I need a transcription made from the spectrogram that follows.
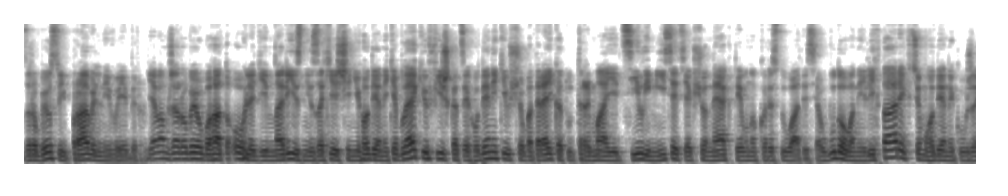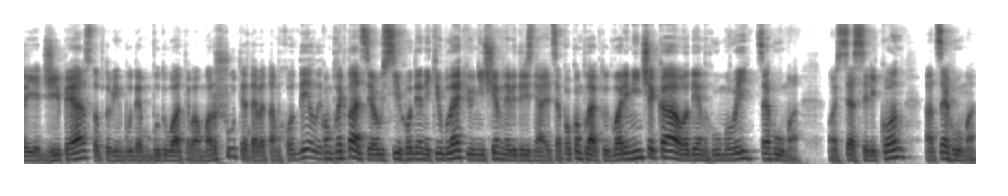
зробив свій правильний вибір. Я вам вже робив багато оглядів на різні захищені годинники BlackView. Фішка цих годинників, що батарейка тут тримає цілий місяць, якщо не активно користуватися. Вбудований ліхтарик. В цьому годиннику вже є GPS, тобто він буде будувати вам маршрути, де ви там ходили. Комплектація у всіх годинників BlackView нічим не відрізняється. По комплекту два ремінчика, один гумовий це гума. Ось це силікон, а це гума.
